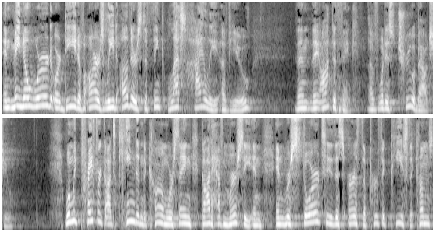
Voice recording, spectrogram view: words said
And may no word or deed of ours lead others to think less highly of you than they ought to think of what is true about you. When we pray for God's kingdom to come, we're saying, God, have mercy and, and restore to this earth the perfect peace that comes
